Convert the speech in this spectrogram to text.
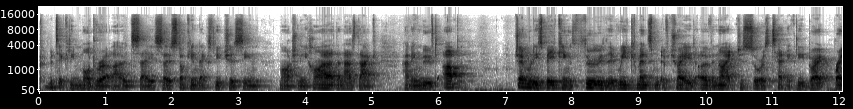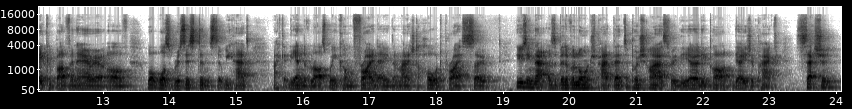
particularly moderate, I would say. So stock index futures seen marginally higher, the Nasdaq having moved up. Generally speaking, through the recommencement of trade overnight, just saw us technically break, break above an area of what was resistance that we had back at the end of last week on Friday that managed to hold price. So using that as a bit of a launch pad then to push higher through the early part of the Asia Pac session.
